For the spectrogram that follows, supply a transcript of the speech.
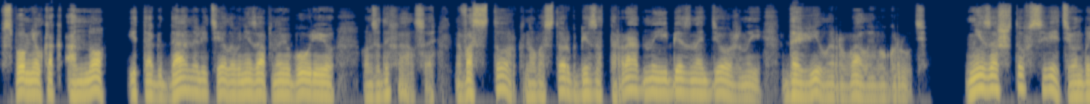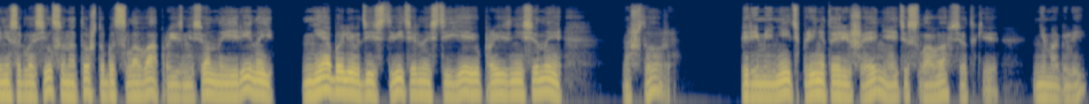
вспомнил, как оно и тогда налетело внезапную бурю. Он задыхался. Восторг, но восторг безотрадный и безнадежный, давил и рвал его грудь. Ни за что в свете он бы не согласился на то, чтобы слова, произнесенные Ириной, не были в действительности ею произнесены. Но что же, переменить принятое решение эти слова все-таки не могли.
